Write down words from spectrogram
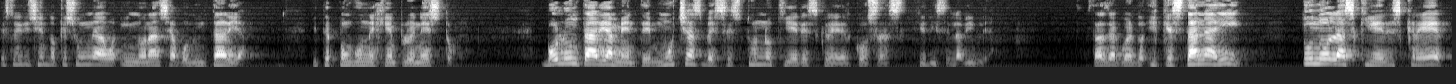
estoy diciendo que es una ignorancia voluntaria. Y te pongo un ejemplo en esto. Voluntariamente, muchas veces tú no quieres creer cosas que dice la Biblia. ¿Estás de acuerdo? Y que están ahí. Tú no las quieres creer.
